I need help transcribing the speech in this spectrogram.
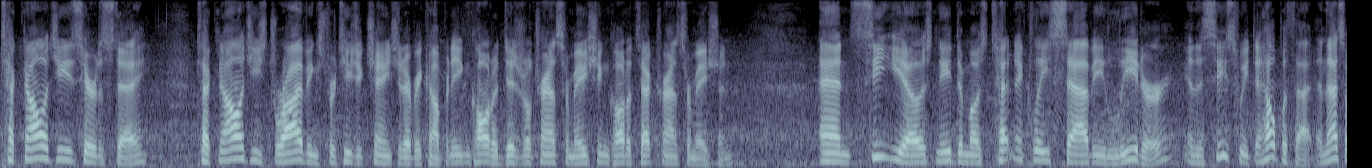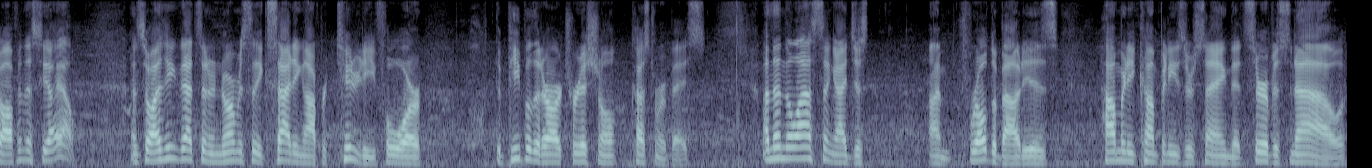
technology is here to stay. Technology is driving strategic change at every company. You can call it a digital transformation, call it a tech transformation. And CEOs need the most technically savvy leader in the C-suite to help with that, and that's often the CIO. And so I think that's an enormously exciting opportunity for the people that are our traditional customer base. And then the last thing I just, I'm thrilled about is how many companies are saying that ServiceNow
